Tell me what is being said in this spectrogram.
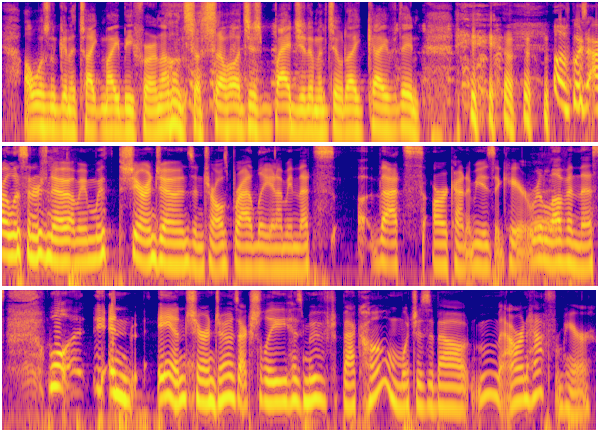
I wasn't going to take maybe for an answer, so I just badgered them until they caved in. well, of course, our listeners know. I mean, with Sharon Jones and Charles Bradley, and I mean that's uh, that's our kind of music here. We're loving this. Well, and and Sharon Jones actually has moved back home, which is about mm, an hour and a half from here.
